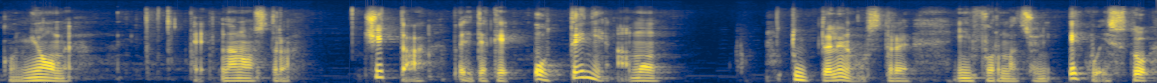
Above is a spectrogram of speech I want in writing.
cognome e la nostra città, vedete che otteniamo tutte le nostre informazioni. E questo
